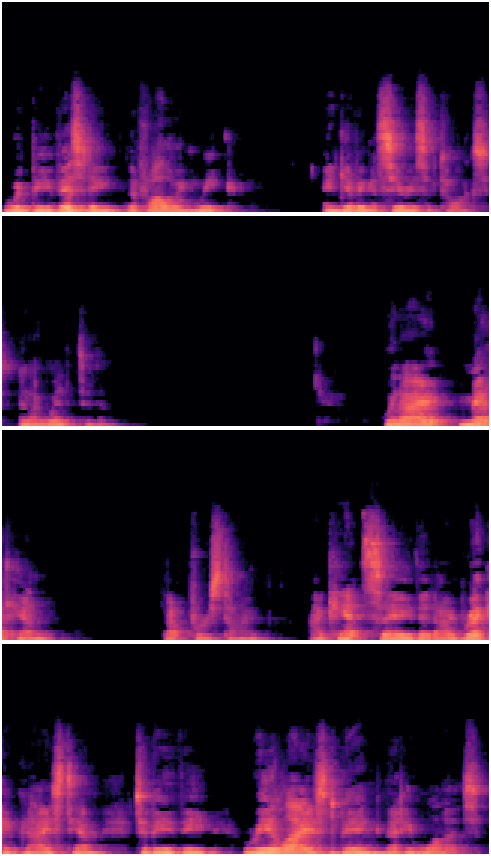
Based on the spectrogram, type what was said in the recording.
would be visiting the following week and giving a series of talks, and I went to them. When I met him that first time, I can't say that I recognized him to be the realized being that he was.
